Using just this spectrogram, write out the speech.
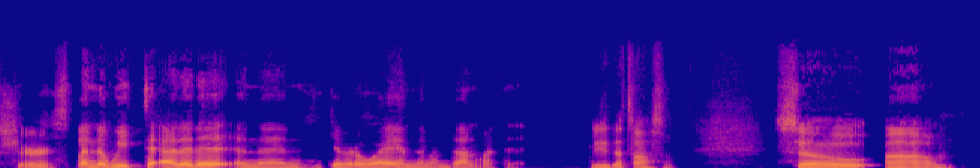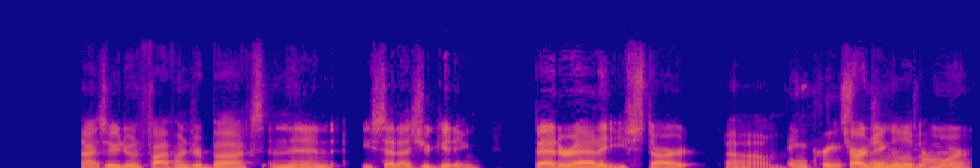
sure. spend a week to edit it and then give it away and then I'm done with it. Dude, that's awesome. So, um, all right, so you're doing 500 bucks, and then you said as you're getting better at it, you start um, Increase charging a little bit more.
